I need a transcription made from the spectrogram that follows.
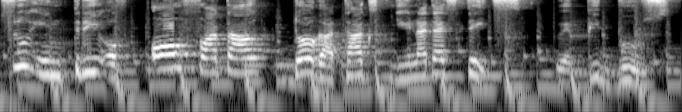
2 in 3 of all fatal dog attacks in the United States were pit bulls.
